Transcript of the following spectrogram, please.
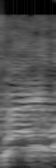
play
